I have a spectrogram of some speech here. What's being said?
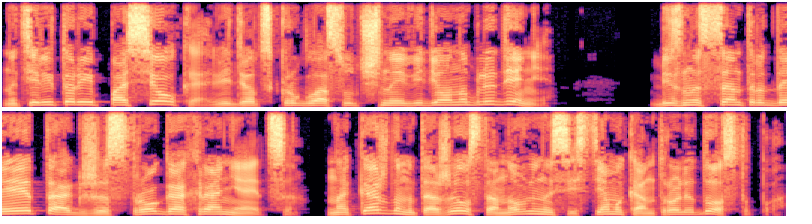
На территории поселка ведется круглосуточное видеонаблюдение. Бизнес-центр ДЭ также строго охраняется. На каждом этаже установлена система контроля доступа.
